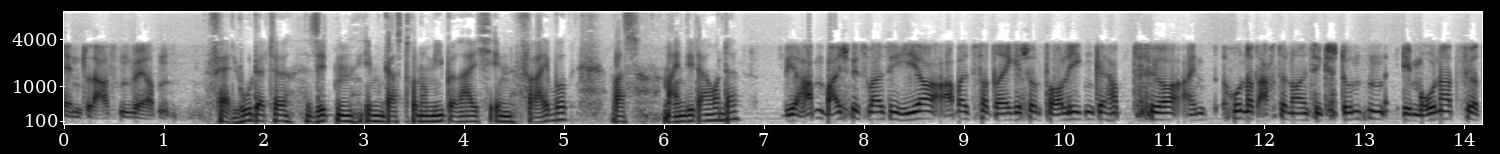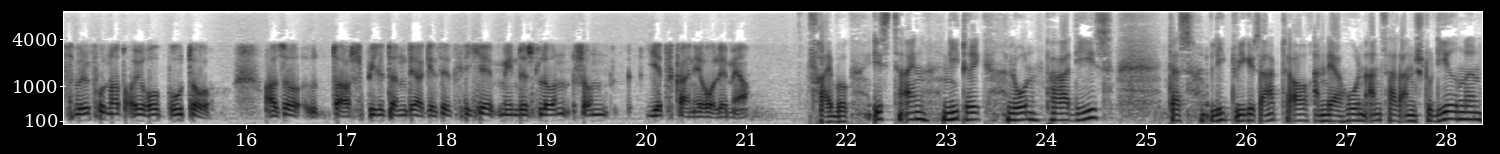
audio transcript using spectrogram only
entlassen werden. Verluderte Sitten im Gastronomiebereich in Freiburg. Was meinen Sie darunter? Wir haben beispielsweise hier Arbeitsverträge schon vorliegen gehabt für 198 Stunden im Monat für 1200 Euro brutto. Also da spielt dann der gesetzliche Mindestlohn schon jetzt keine Rolle mehr. Freiburg ist ein Niedriglohnparadies. Das liegt, wie gesagt, auch an der hohen Anzahl an Studierenden,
